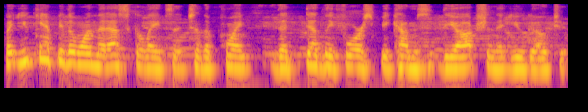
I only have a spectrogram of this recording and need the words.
but you can't be the one that escalates it to the point that deadly force becomes the option that you go to.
